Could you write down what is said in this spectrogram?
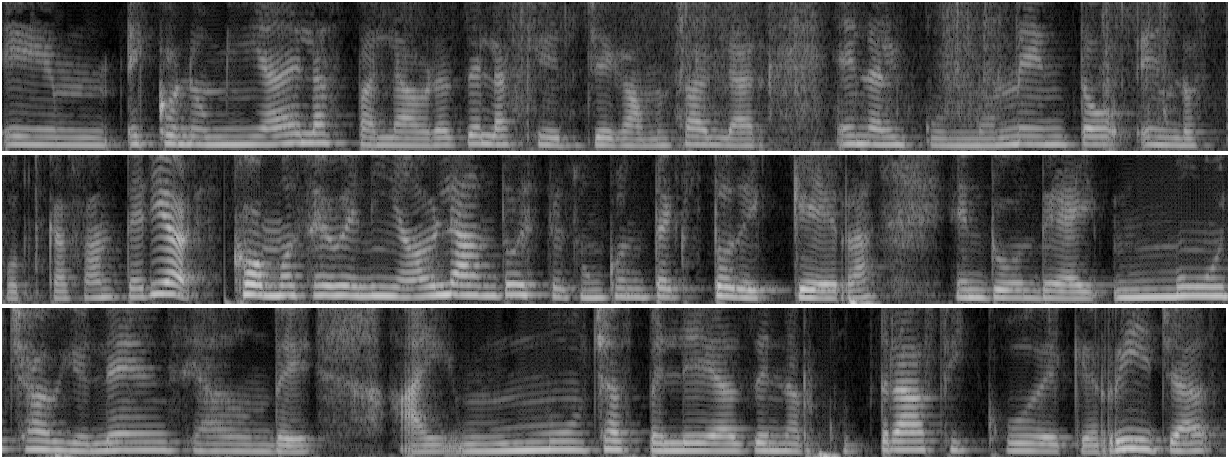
Em, economía de las palabras de la que llegamos a hablar en algún momento en los podcasts anteriores. Como se venía hablando, este es un contexto de guerra en donde hay mucha violencia, donde hay muchas peleas de narcotráfico, de guerrillas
